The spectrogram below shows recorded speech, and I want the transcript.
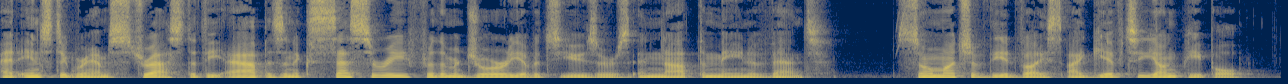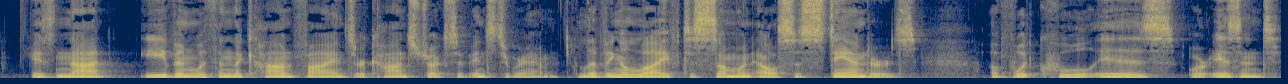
at Instagram stressed that the app is an accessory for the majority of its users and not the main event. So much of the advice I give to young people is not even within the confines or constructs of Instagram. Living a life to someone else's standards of what cool is or isn't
